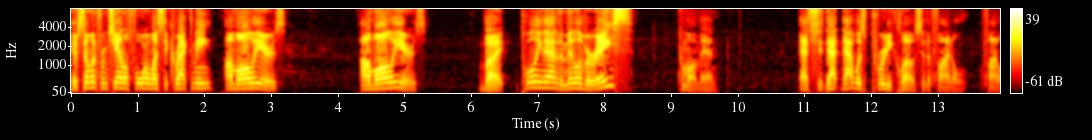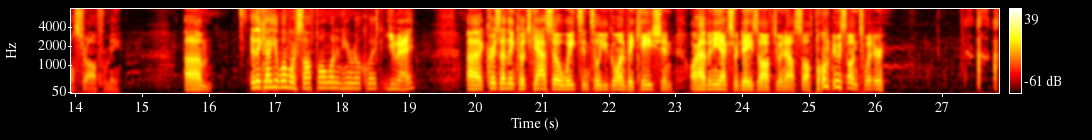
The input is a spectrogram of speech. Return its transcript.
if someone from channel 4 wants to correct me I'm all ears. I'm all ears. But pulling that in the middle of a race come on man. That's just, that that was pretty close to the final final straw for me. Um, and then can I get one more softball one in here real quick? You may. Uh, Chris, I think Coach Gasso waits until you go on vacation or have any extra days off to announce softball news on Twitter.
